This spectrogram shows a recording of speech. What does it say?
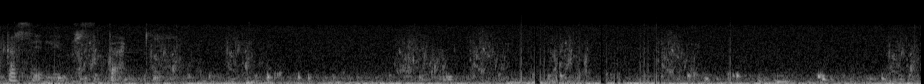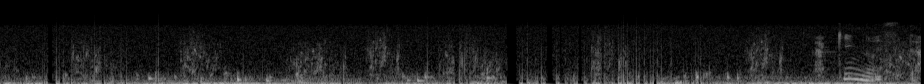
buscar si el libro está aquí. Aquí no está.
